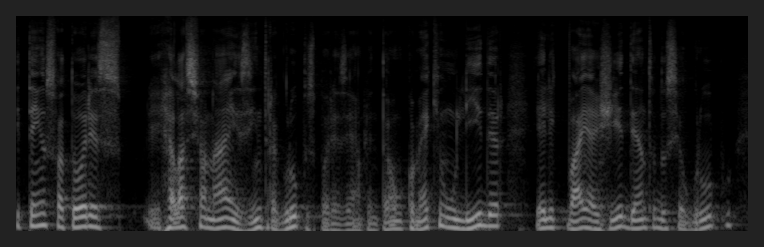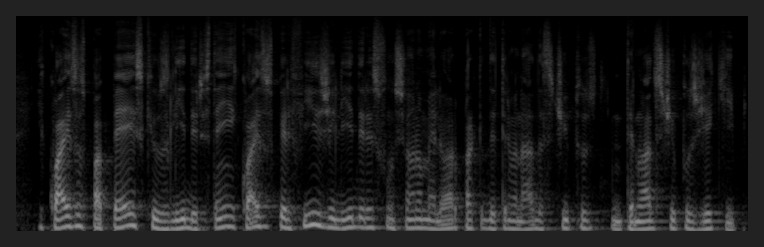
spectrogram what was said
E tem os fatores relacionais, intragrupos, por exemplo. Então, como é que um líder ele vai agir dentro do seu grupo e quais os papéis que os líderes têm e quais os perfis de líderes funcionam melhor para determinados tipos, determinados tipos de equipe.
